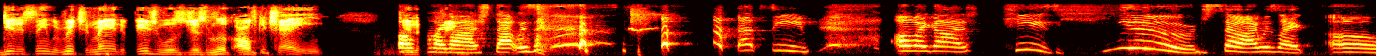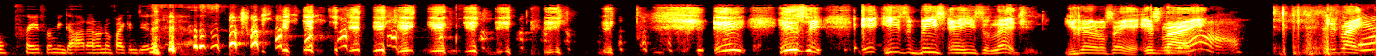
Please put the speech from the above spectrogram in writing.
did a scene with Richard Mann. The visuals just look off the chain. Oh you know? my gosh, that was that scene. Oh my gosh, he's huge. So I was like, oh, pray for me, God. I don't know if I can do this. he, he's a he's a beast and he's a legend. You get what I'm saying? It's like yeah. It's like and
